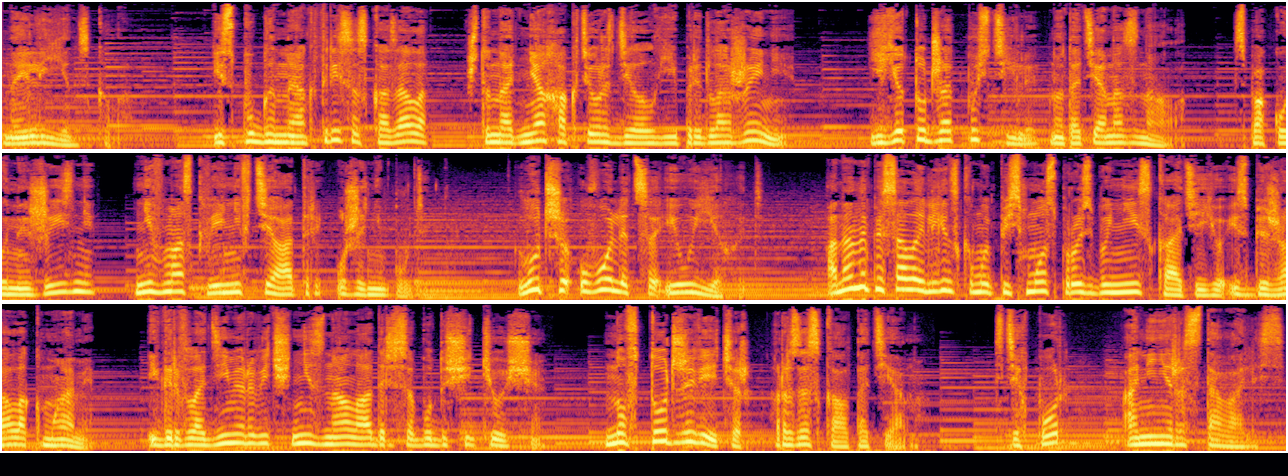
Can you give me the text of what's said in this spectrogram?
на Ильинского. Испуганная актриса сказала, что на днях актер сделал ей предложение. Ее тут же отпустили, но Татьяна знала. Спокойной жизни ни в Москве, ни в театре уже не будет. Лучше уволиться и уехать. Она написала Ильинскому письмо с просьбой не искать ее и сбежала к маме. Игорь Владимирович не знал адреса будущей тещи, но в тот же вечер разыскал Татьяну. С тех пор они не расставались.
